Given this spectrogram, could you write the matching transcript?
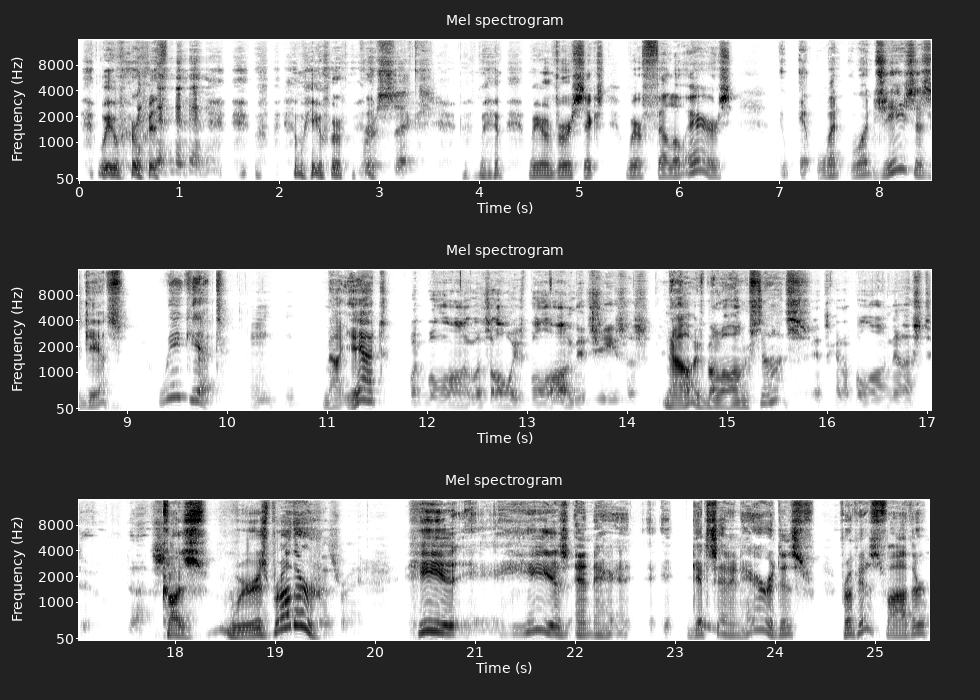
we were with. We were. Verse six. We were in verse six. We're fellow heirs. What what Jesus gets, we get. Mhm. Not yet. What belong? What's always belonged to Jesus? Now it belongs to us It's going to belong to us too. Does. because we're his brother. That's right. he he is and gets an inheritance from his father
